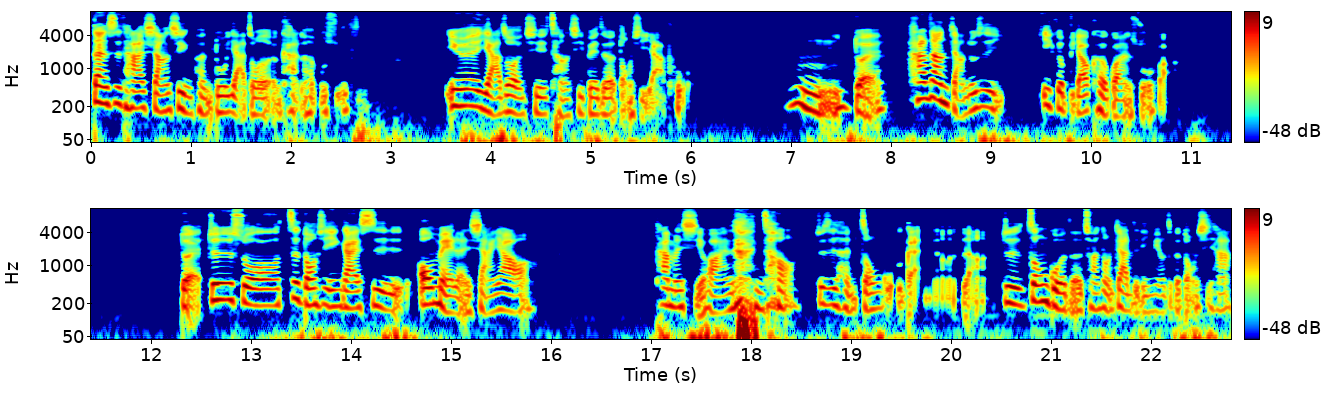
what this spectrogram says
但是他相信很多亚洲的人看了很不舒服，因为亚洲人其实长期被这个东西压迫。嗯，对他这样讲就是一个比较客观的说法。对，就是说这东西应该是欧美人想要，他们喜欢，你知道，就是很中国感，这样这样，就是中国的传统价值里面有这个东西，他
